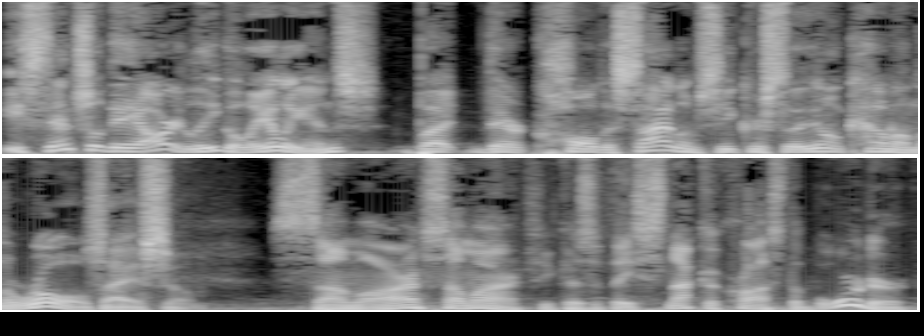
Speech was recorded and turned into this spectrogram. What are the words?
essentially, they are legal aliens, but they're called asylum seekers, so they don't count on the rolls, I assume. Some are, some aren't, because if they snuck across the border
